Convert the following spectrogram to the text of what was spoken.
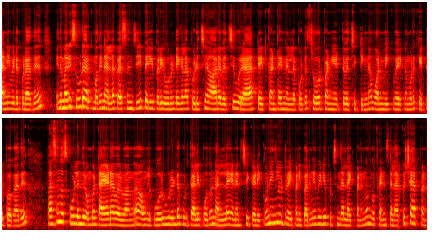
தண்ணி விடக்கூடாது. இந்த மாதிரி சூடாக இருக்கும் போதே நல்லா பிசைஞ்சு பெரிய பெரிய உருண்டைகளாக பிடிச்சி ஆற வச்சு ஒரு ஏர் டைட் கண்டெய்னரில் போட்டு ஸ்டோர் பண்ணி எடுத்து வச்சுக்கிட்டிங்கன்னா ஒன் வீக் வரைக்கும் கூட கெட்டு போகாது. பசங்க ஸ்கூல்லேருந்து ரொம்ப டயர்டாக வருவாங்க. அவங்களுக்கு ஒரு உருண்டை கொடுத்தாலே போதும். நல்ல எனர்ஜி கிடைக்கும். நீங்களும் ட்ரை பண்ணி பாருங்கள் வீடியோ பிடிச்சிருந்தா லைக் பண்ணுங்கள் உங்கள் ஃப்ரெண்ட்ஸ் எல்லாருக்கும் ஷேர் பண்ணுங்கள்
